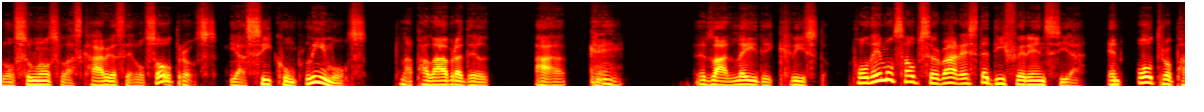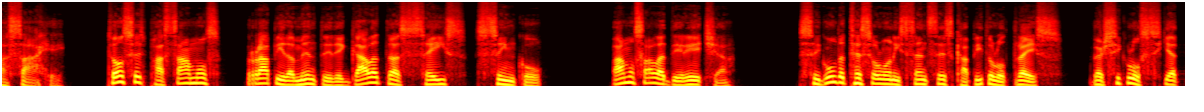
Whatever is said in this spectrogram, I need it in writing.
los unos las cargas de los otros y así cumplimos la palabra de la ley de Cristo. Podemos observar esta diferencia en otro pasaje. Entonces pasamos rápidamente de Gálatas 6, 5. Vamos a la derecha. Segunda Tesalonicenses capítulo 3, versículo 7.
